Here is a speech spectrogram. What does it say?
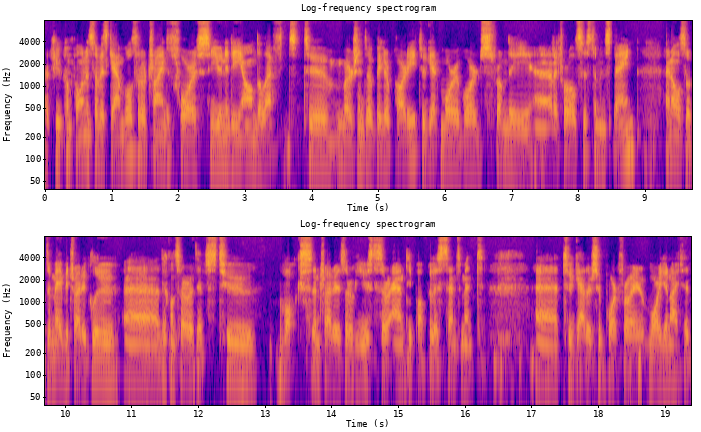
a few components of his gamble, sort of trying to force unity on the left to merge into a bigger party to get more rewards from the uh, electoral system in Spain, and also to maybe try to glue uh, the conservatives to Vox and try to sort of use the sort of anti-populist sentiment uh, to gather support for a more united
